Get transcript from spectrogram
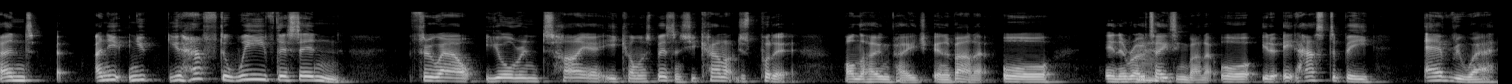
And and you and you you have to weave this in throughout your entire e-commerce business. You cannot just put it on the homepage in a banner or in a hmm. rotating mm. banner, or you know, it has to be everywhere,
